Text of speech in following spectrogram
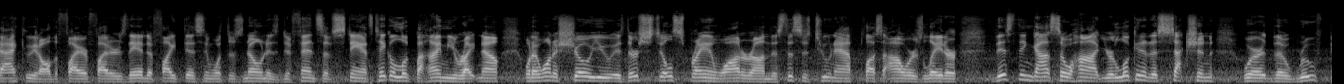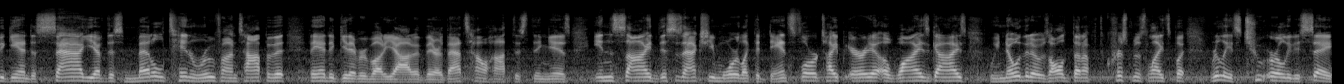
evacuate all the firefighters. They had to fight this in what is known as defensive stance. Take a look behind me right now. What I want to show you is they're still spraying water on this. This is two and a half plus hours later. This thing got so hot, you're looking at a section where the roof began to sag. You have this metal tin roof on top of it. They had to get everybody out of there. That's how hot this thing is. Inside, this is actually more like the dance floor type area of Wise Guys. We know that it was all done up with Christmas lights, but really it's too early to say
